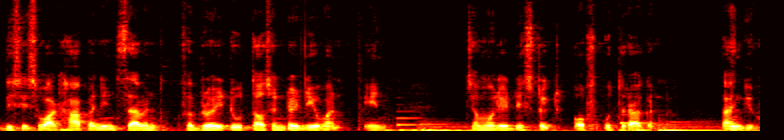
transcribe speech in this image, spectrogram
This is what happened in 7th February 2021 in Chamoli district of Uttarakhand. Thank you.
